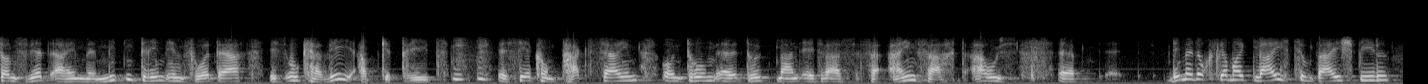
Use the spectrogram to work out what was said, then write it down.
sonst wird einem mittendrin im Vortrag das UKW abgedreht. es sehr kompakt sein und darum äh, drückt man etwas vereinfacht aus. Äh, Nehmen wir doch mal gleich zum Beispiel, äh,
